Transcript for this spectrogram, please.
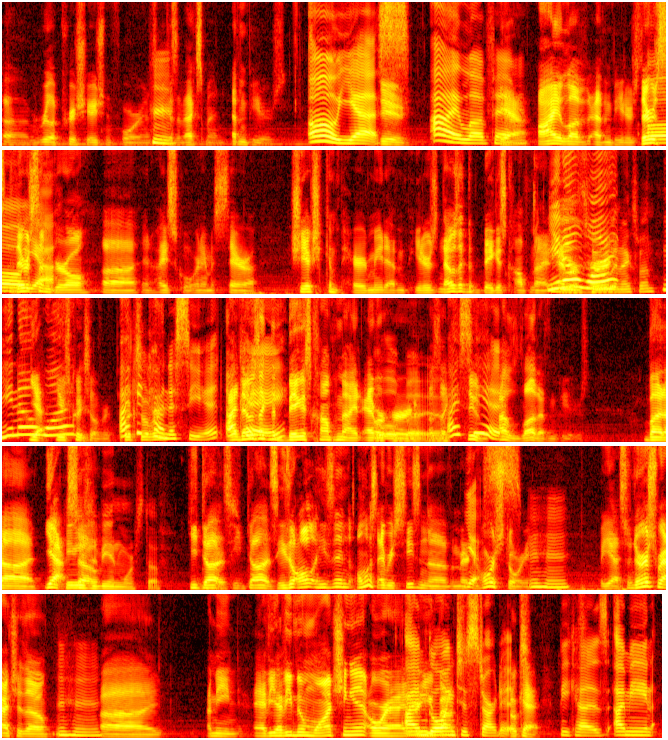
uh, real appreciation for, and it's Hmm. because of X Men. Evan Peters. oh yes, Dude. I love him. Yeah, I love Evan Peters. There's Oh, there's yeah. some girl uh, in high school. Her name is Sarah. She actually compared me to Evan Peters, and that was like the biggest compliment I'd You ever know Who's who what? in X-Men? You know Yeah, what? he was Quicksilver. I can Quicksilver? kind of see it. I, that was like the biggest compliment I'd ever A little heard. bit, I was yeah. like, I see dude, it. I love Evan Peters. But uh, yeah, He so needs to be in more stuff. he does, he does. He's all he's in almost every season of American Horror Story. Mm-hmm. But yeah, so Nurse Ratched though. Mm-hmm. Uh, I mean, have you have you been watching it or are I'm you going about- to start it. Okay. Because I mean,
